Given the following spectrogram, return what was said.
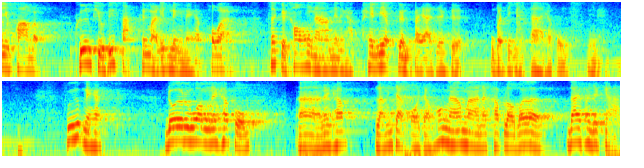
มีความแบบพื้นผิวที่สักขึ้นมานิดนึงนะครับ เพราะว่าถ้าเกิดเข้าห้องน้ำเนี่ยนะครับให้เรียบเกินไปอาจจะเกิดอุบัติเหตุได้ครับผมนี่นะฟืบนะครับโดยรวมนะครับผมอ่านะครับหลังจากออกจากห้องน้ำมานะครับ เราก็ได้บรรยากาศ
